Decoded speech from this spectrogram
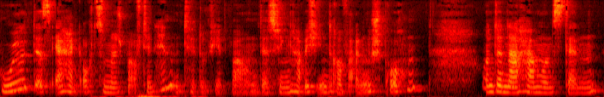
cool, dass er halt auch zum Beispiel auf den Händen tätowiert war. Und deswegen habe ich ihn darauf angesprochen. Und danach haben wir uns dann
